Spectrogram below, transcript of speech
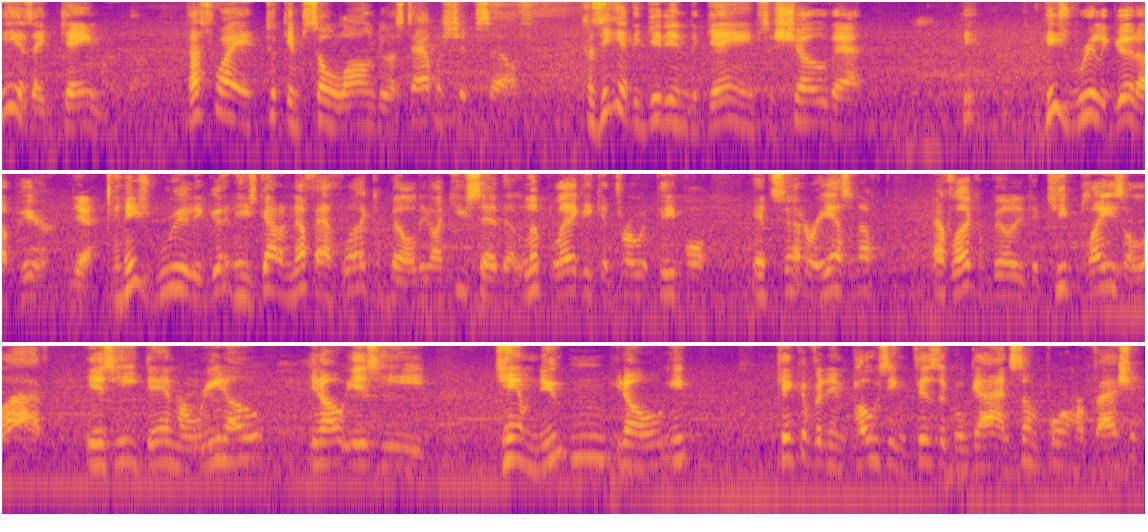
he is a gamer. That's why it took him so long to establish himself, because he had to get into games to show that he he's really good up here, yeah, and he's really good. And he's got enough athletic ability, like you said, that limp leg he can throw at people, etc. He has enough athletic ability to keep plays alive. Is he Dan Marino? You know, is he Cam Newton? You know, he, think of an imposing physical guy in some form or fashion.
